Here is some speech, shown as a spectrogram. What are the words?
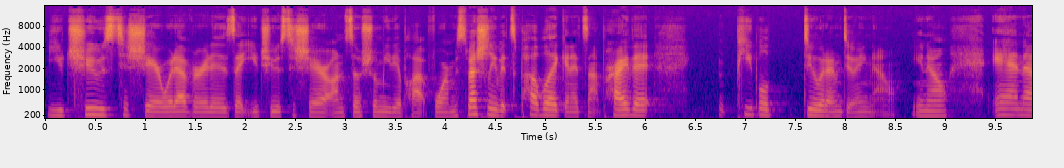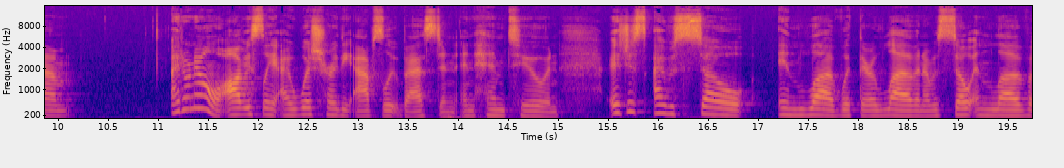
you choose to share whatever it is that you choose to share on social media platform, especially if it's public and it's not private, people do what I'm doing now, you know? And um, I don't know. Obviously, I wish her the absolute best and, and him too. And it's just, I was so in love with their love and I was so in love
